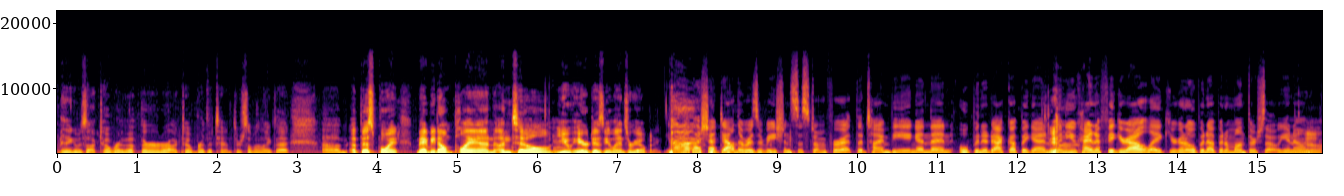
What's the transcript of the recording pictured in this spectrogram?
I think it was October the 3rd or October the 10th or something like that. Um, at this point, maybe don't plan until Yeah. you hear Disneyland's reopening. Yeah, how about shut down the reservation system for at the time being and then open it back up again when you kind of figure out like you're going to open up in a month or so, you know?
